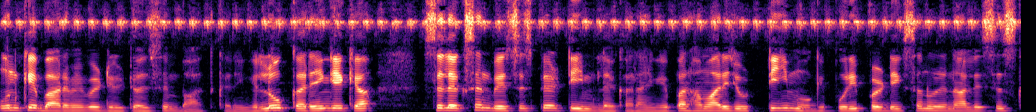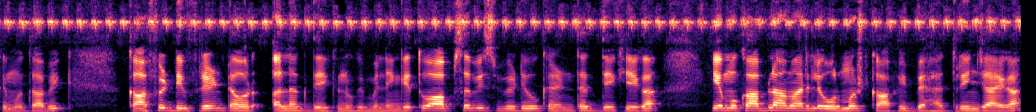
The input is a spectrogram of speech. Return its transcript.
उनके बारे में भी डिटेल्स में बात करेंगे। लोग करेंगे क्या? सिलेक्शन बेसिस पे टीम लेकर आएँगे, पर हमारी जो टीम होगी, पूरी प्रडिक्शन और एनालिसिस के मुताबिक काफ़ी डिफरेंट और अलग देखने को मिलेंगे। तो आप सब इस वीडियो के एंड तक देखिएगा। ये मुकाबला हमारे लिए ऑलमोस्ट काफ़ी बेहतरीन जाएगा,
